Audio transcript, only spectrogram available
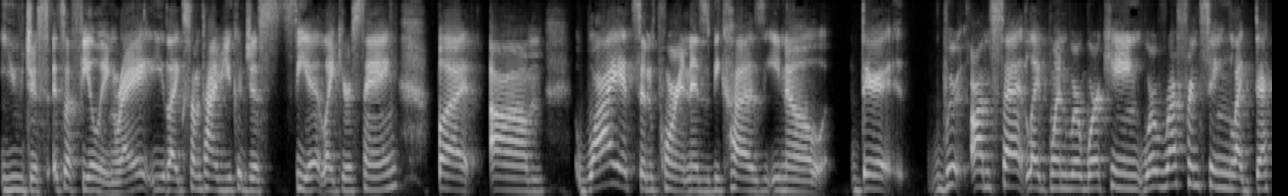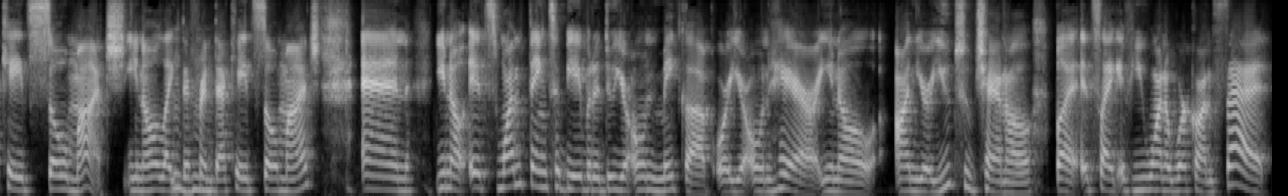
you just it's a feeling right you like sometimes you could just see it like you're saying but um why it's important is because you know there we're on set like when we're working we're referencing like decades so much you know like mm-hmm. different decades so much and you know it's one thing to be able to do your own makeup or your own hair you know on your youtube channel but it's like if you want to work on set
